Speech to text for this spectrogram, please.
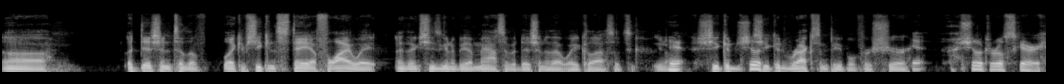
uh, addition to the like. If she can stay a flyweight, I think she's going to be a massive addition to that weight class. It's you know, Yeah. she could She looked- she could wreck some people for sure. Yeah. She looked real scary.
